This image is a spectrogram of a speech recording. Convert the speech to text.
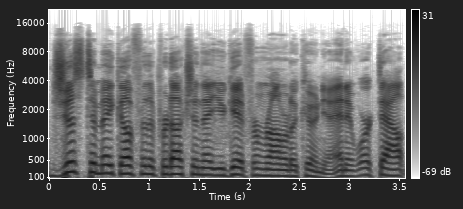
just to make up for the production that you get from Ronald Acuna and it worked out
